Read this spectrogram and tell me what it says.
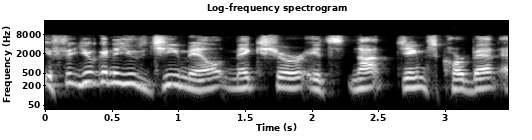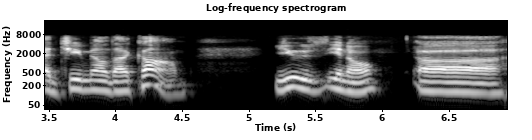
if you're going to use Gmail, make sure it's not James Corbett at gmail.com. Use, you know, uh,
